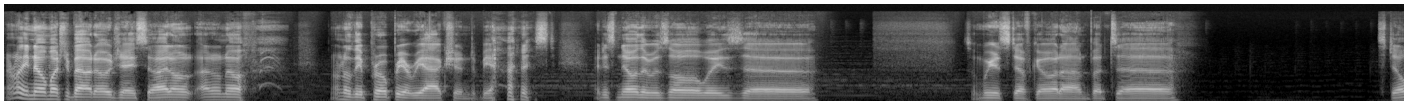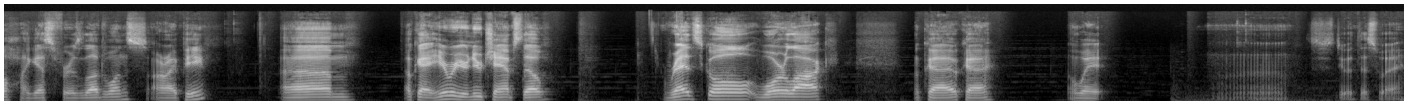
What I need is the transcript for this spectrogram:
I don't really know much about OJ, so I don't, I don't know, I don't know the appropriate reaction to be honest. I just know there was always uh, some weird stuff going on, but uh, still, I guess for his loved ones, R.I.P. Um, okay, here were your new champs though. Red Skull, Warlock. Okay, okay. Oh wait, uh, let's just do it this way.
